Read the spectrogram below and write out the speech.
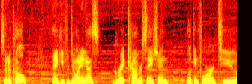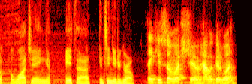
So Nicole, thank you for joining us. Great conversation. Looking forward to uh, watching Etha continue to grow. Thank you so much, Jim. Have a good one.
